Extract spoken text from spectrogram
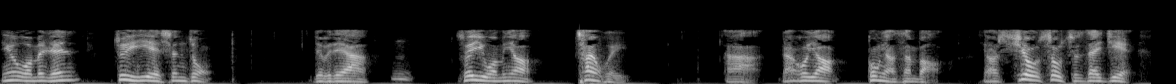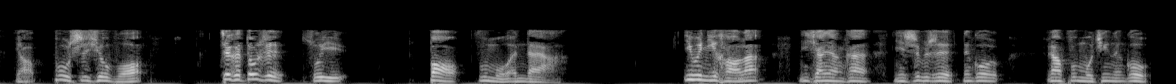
因为我们人罪业深重，对不对啊？嗯所以我们要忏悔啊，然后要供养三宝，要受受持斋戒，要布施修佛，这个都是属于报父母恩的呀。因为你好了，你想想看，你是不是能够让父母亲能够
